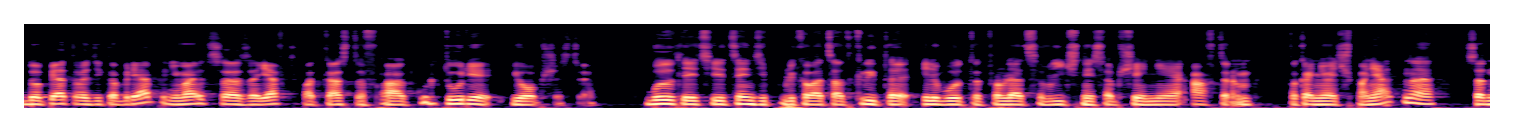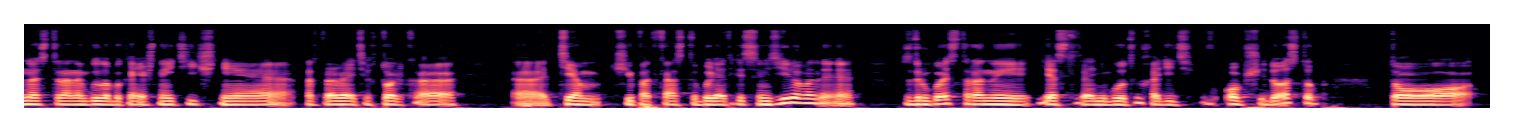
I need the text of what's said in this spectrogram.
До 5 декабря принимаются заявки подкастов о культуре и обществе. Будут ли эти лицензии публиковаться открыто или будут отправляться в личные сообщения авторам, пока не очень понятно. С одной стороны, было бы, конечно, этичнее отправлять их только э, тем, чьи подкасты были отрецензированы. С другой стороны, если они будут выходить в общий доступ, то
